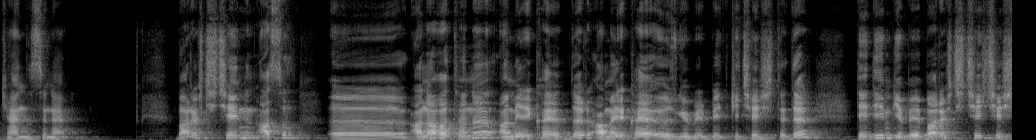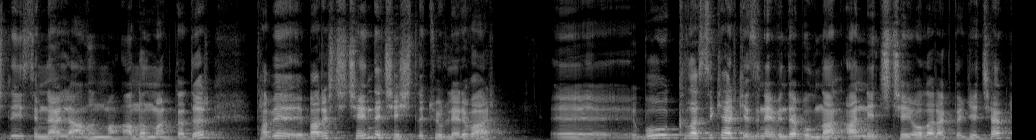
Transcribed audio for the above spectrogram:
kendisine. Barış çiçeğinin asıl e, ana vatanı Amerika'dır. Amerika'ya özgü bir bitki çeşididir. Dediğim gibi barış çiçeği çeşitli isimlerle alınma, anılmaktadır. Tabi barış çiçeğinin de çeşitli türleri var. E, bu klasik herkesin evinde bulunan anne çiçeği olarak da geçen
